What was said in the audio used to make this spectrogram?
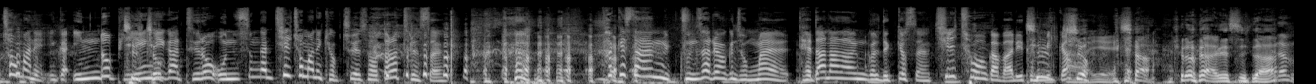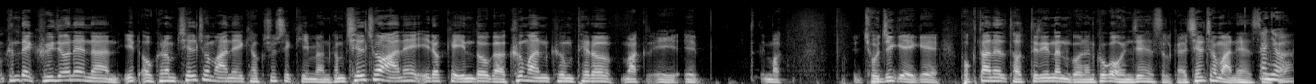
7초 만에, 그러니까 인도 비 행기가 들어온 순간 7초 만에 격추해서 떨어뜨렸어요. 파키스탄 군사력은 정말 대단하다는 걸 느꼈어요. 7초가 말이 됩니까? 그렇죠. 아, 예. 자, 그러면 알겠습니다. 그럼 근데 그 전에는 이- 어, 그럼 7초 만에 격추시키면 그럼 7초 안에 이렇게 인도가 그만큼 테러 막막 조직에게 폭탄을 터뜨리는 거는 그거 언제 했을까요? 7초 만에 했을까? 아니요.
